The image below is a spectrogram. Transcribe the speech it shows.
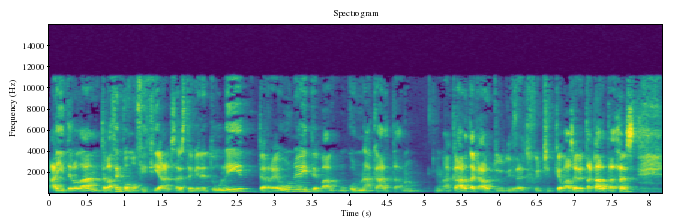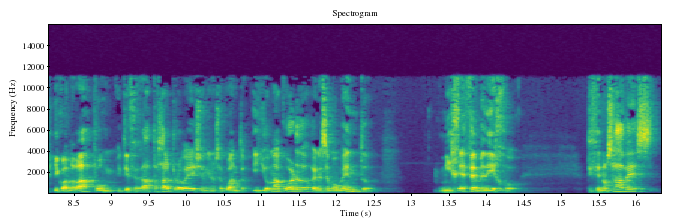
ahí te lo dan, te lo hacen como oficial, ¿sabes? Te viene tu lead, te reúne y te va con una carta, ¿no? Una carta, claro, tú dices, ¿qué va a ser esta carta, ¿sabes? Y cuando vas, pum, y te dices, has pasado el probation y no sé cuánto. Y yo me acuerdo que en ese momento mi jefe me dijo, dice, no sabes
